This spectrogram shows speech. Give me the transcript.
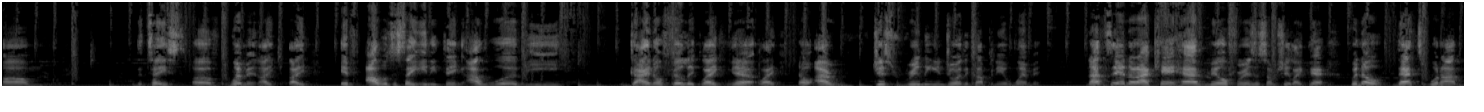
um, the taste of women. Like like if I was to say anything, I would be gynophilic. Like yeah, like no, I just really enjoy the company of women. Not saying that I can't have male friends or some shit like that, but no, that's what I'm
